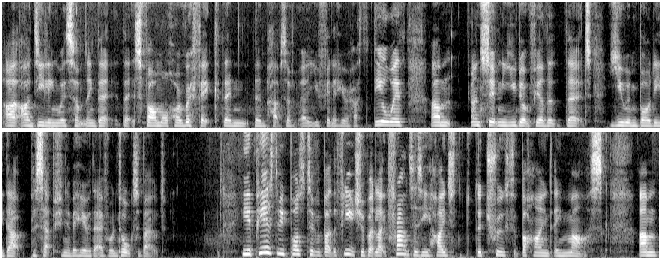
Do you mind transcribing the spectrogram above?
are, are, dealing with something that that's far more horrific than than perhaps a, you feel a hero has to deal with. Um, and certainly you don't feel that that you embody that perception of a hero that everyone talks about he appears to be positive about the future, but like Francis, he hides the truth behind a mask. Um,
